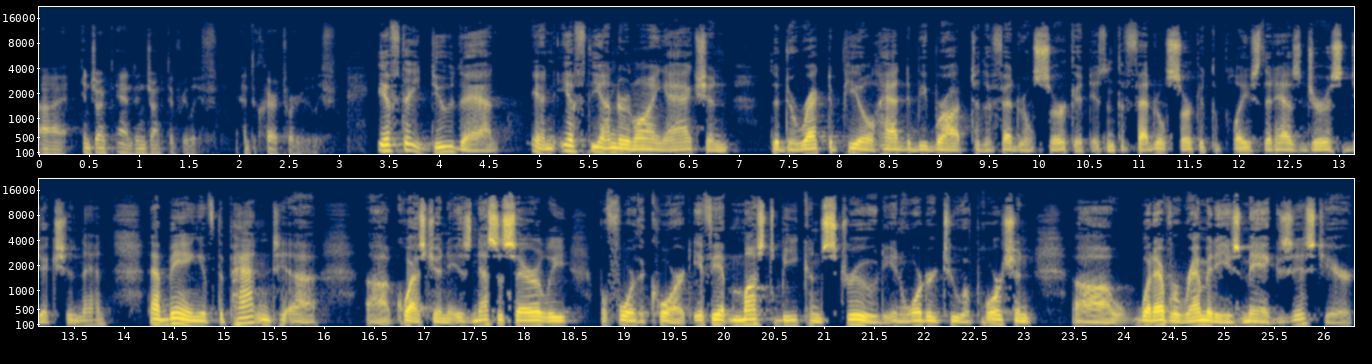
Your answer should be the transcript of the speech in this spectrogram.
uh, injunct- and injunctive relief and declaratory relief. If they do that, and if the underlying action, the direct appeal had to be brought to the federal circuit, isn't the federal circuit the place that has jurisdiction then? That being, if the patent uh, uh, question is necessarily before the court, if it must be construed in order to apportion uh, whatever remedies may exist here,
